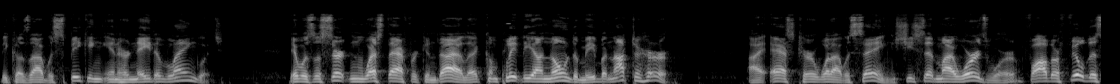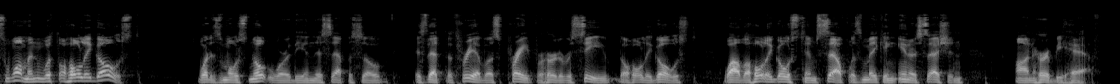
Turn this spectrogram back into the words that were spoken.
because I was speaking in her native language. It was a certain West African dialect completely unknown to me, but not to her. I asked her what I was saying. She said my words were, Father, fill this woman with the Holy Ghost. What is most noteworthy in this episode is that the three of us prayed for her to receive the Holy Ghost while the Holy Ghost himself was making intercession on her behalf.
